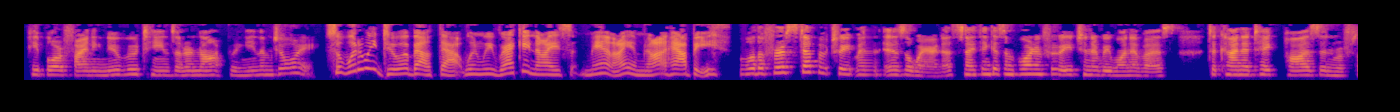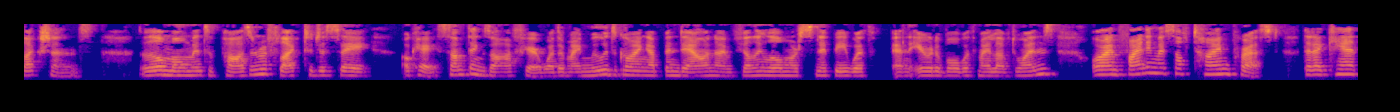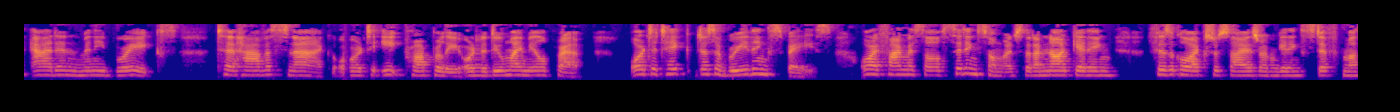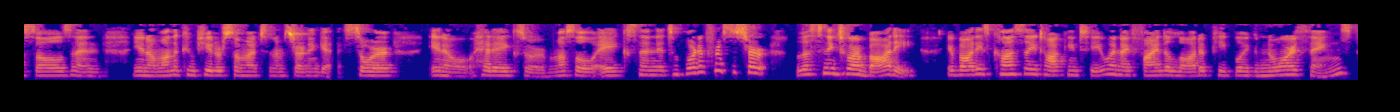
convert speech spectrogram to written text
people are finding new routines that are not bringing them joy. So what do we do about that when we recognize, man, I am not happy? Well, the first step of treatment is awareness. And I think it's important for each and every one of us to kind of take pause and reflections little moments of pause and reflect to just say, okay, something's off here. Whether my mood's going up and down, I'm feeling a little more snippy with and irritable with my loved ones, or I'm finding myself time pressed that I can't add in many breaks to have a snack or to eat properly or to do my meal prep or to take just a breathing space. Or I find myself sitting so much that I'm not getting physical exercise or I'm getting stiff muscles and, you know, I'm on the computer so much that I'm starting to get sore you know, headaches or muscle aches, then it's important for us to start listening to our body. Your body's constantly talking to you. And I find a lot of people ignore things,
